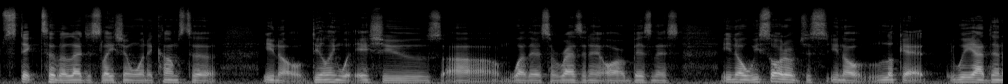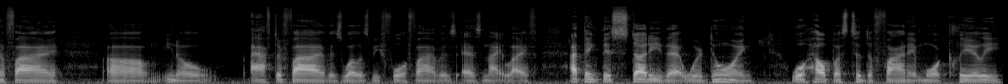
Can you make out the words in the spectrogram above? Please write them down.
stick to the legislation when it comes to you know dealing with issues, um, whether it's a resident or a business you know, we sort of just, you know, look at, we identify, um, you know, after five as well as before five as, as nightlife. I think this study that we're doing will help us to define it more clearly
